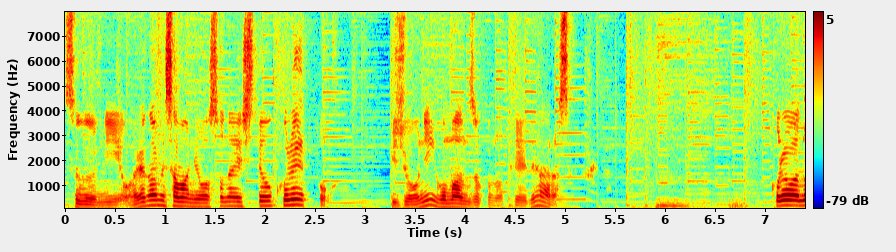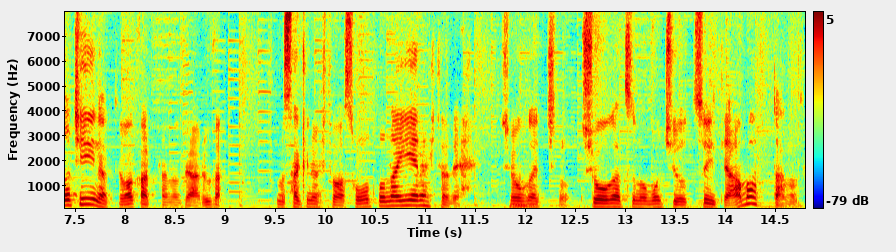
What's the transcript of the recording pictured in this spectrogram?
すぐに親神様にお供えしておくれと非常にご満足の体であらせられた。うんこれは後になって分かったのであるが、先の人は相当な家の人で、正月の,、正月の餅をついて余ったので、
